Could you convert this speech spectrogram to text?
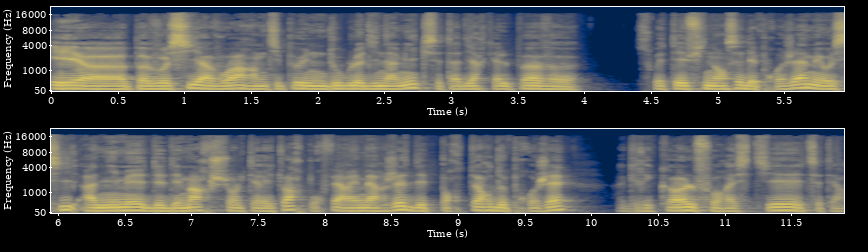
et euh, peuvent aussi avoir un petit peu une double dynamique, c'est-à-dire qu'elles peuvent euh, souhaiter financer des projets, mais aussi animer des démarches sur le territoire pour faire émerger des porteurs de projets agricoles, forestiers, etc.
